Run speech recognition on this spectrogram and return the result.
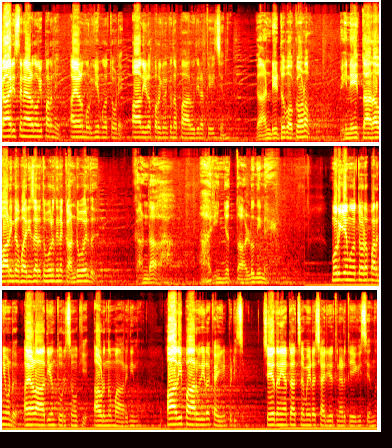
കാര്യസ്ഥന അയാൾ നോക്കി പറഞ്ഞു. അയാൾ മുറുകിയ മുഖത്തോടെ ആദിയുടെ പുറകിൽ നിൽക്കുന്ന പാർവതിയുടെ അടുത്തേക്ക് ചെന്നു. കണ്ടിട്ട് പൊക്കോണം. പിന്നെ ഈ തറവാടിന്റെ പരിസരത്ത് പോലും നിന്നെ കണ്ടുപോരുത്. കണ്ട അരിഞ്ഞ തള്ളു നിന്നെ. മുറുകിയ മുഖത്തോടെ പറഞ്ഞുകൊണ്ട് അയാൾ ആദ്യം തുറിച്ചു നോക്കി. അവിടുന്ന് മാറി നിന്നു. ആദി പാർവതിയുടെ കയ്യിൽ പിടിച്ചു ചേതനയാറ്റ അച്ചമ്മയുടെ ശരീരത്തിനടുത്തേക്ക് ചെന്ന്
